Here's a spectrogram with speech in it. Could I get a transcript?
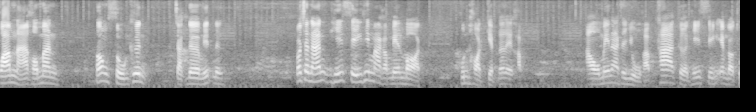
ความหนาของมันต้องสูงขึ้นจากเดิมนิดนึง เพราะฉะนั้นฮีทซิงที่มากับเมนบอร์ด คุณถอดเก็บได้เลยครับ เอาไม่น่าจะอยู่ครับ ถ้าเกิดฮีทซิง M.2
